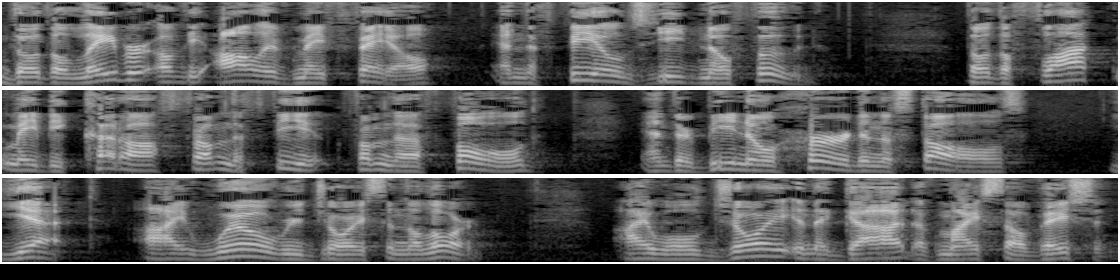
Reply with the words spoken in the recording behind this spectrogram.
though the labor of the olive may fail, and the fields yield no food, though the flock may be cut off from the, field, from the fold, and there be no herd in the stalls, yet I will rejoice in the Lord. I will joy in the God of my salvation.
